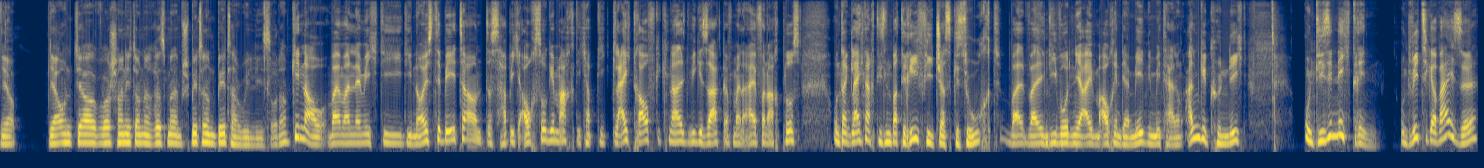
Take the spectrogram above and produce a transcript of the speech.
Ja, ja, und ja wahrscheinlich dann erst mit einem späteren Beta-Release, oder? Genau, weil man nämlich die, die neueste Beta, und das habe ich auch so gemacht, ich habe die gleich draufgeknallt, wie gesagt, auf mein iPhone 8 Plus und dann gleich nach diesen Batteriefeatures gesucht, weil, weil die wurden ja eben auch in der Medienmitteilung angekündigt und die sind nicht drin. Und witzigerweise,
